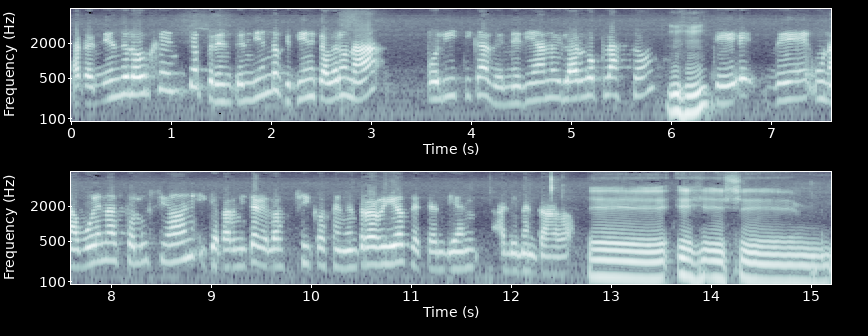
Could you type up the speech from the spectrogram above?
atendiendo la urgencia, pero entendiendo que tiene que haber una política de mediano y largo plazo que dé una buena solución y que permita que los chicos en Entre Ríos estén bien alimentados. Eh, es, eh,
